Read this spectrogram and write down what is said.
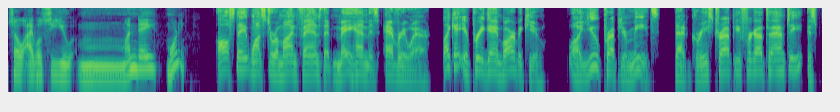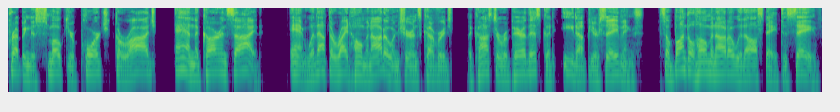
So I will see you Monday morning. Allstate wants to remind fans that mayhem is everywhere, like at your pregame barbecue. While you prep your meats, that grease trap you forgot to empty is prepping to smoke your porch, garage, and the car inside. And without the right home and auto insurance coverage, the cost to repair this could eat up your savings. So bundle home and auto with Allstate to save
